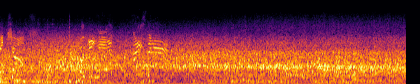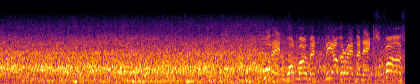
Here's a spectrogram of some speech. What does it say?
Big chance. Opening here. And he's there! One end one moment, the other end the next. Fast,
